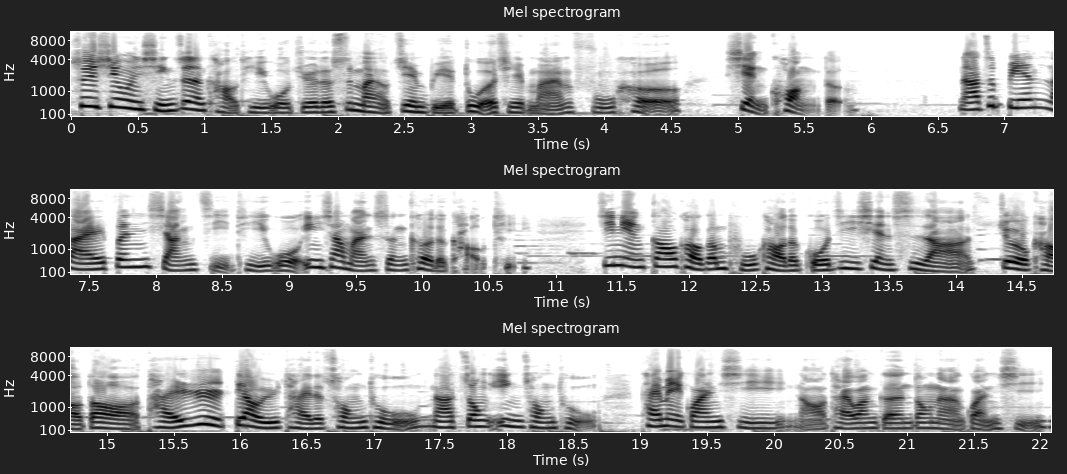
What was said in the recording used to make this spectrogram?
所以新闻行政的考题，我觉得是蛮有鉴别度，而且蛮符合现况的。那这边来分享几题我印象蛮深刻的考题。今年高考跟普考的国际县市啊，就有考到台日钓鱼台的冲突，那中印冲突、台美关系，然后台湾跟东南亚关系，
